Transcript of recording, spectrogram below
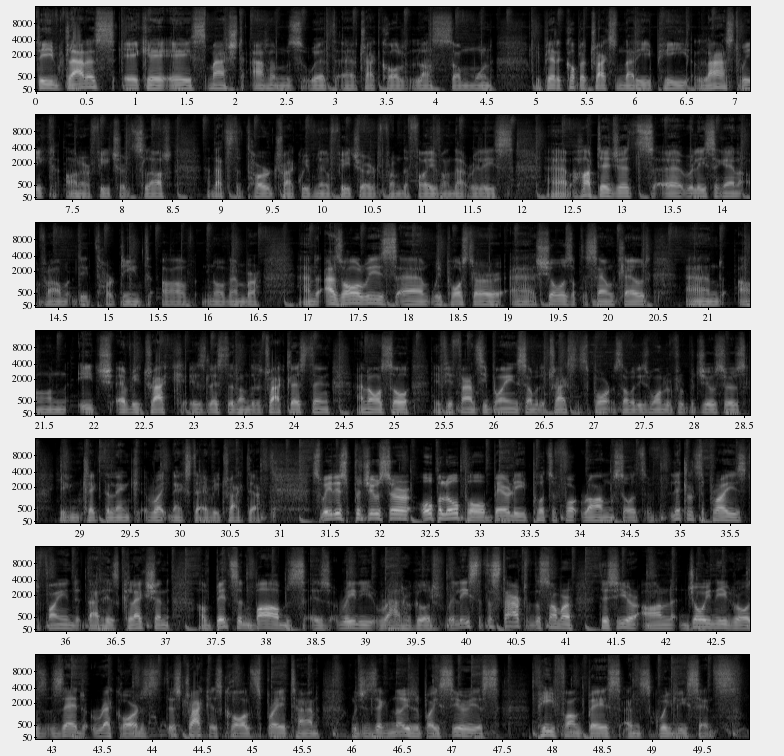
Steve Gladys, aka Smashed Atoms, with a track called Lost Someone. We played a couple of tracks from that EP last week on our featured slot, and that's the third track we've now featured from the five on that release. Um, Hot Digits uh, release again from the 13th of November. And as always, um, we post our uh, shows up to SoundCloud, and on each, every track is listed under the track listing. And also, if you fancy buying some of the tracks and supporting some of these wonderful producers, you can click the link right next to every track there. Swedish producer Opolopo barely puts a foot wrong, so it's little surprised to find that his collection of bits and bobs is really rather good. Released at the start of the summer this year on Joey Negro's Z Records, this track is called Spray Tan, which is ignited by serious P Funk bass and squiggly synths.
